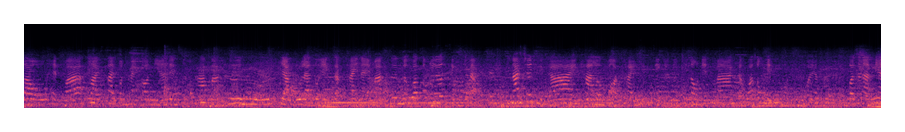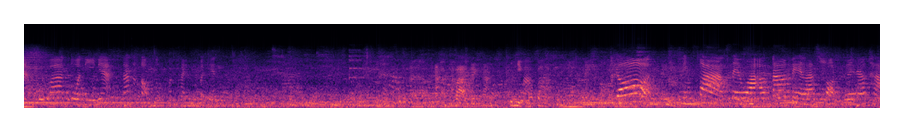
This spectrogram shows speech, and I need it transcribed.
เราเห็นว่าไลฟ์สไตล์คนไทยตอนนี้เน้นสุขภาพมากขึ้น อยากดูแลตัวเองจากภายในมากขึ้น แล้วก็ต้องเลือกสิ่งที่แบบน่าเชื่อถือได้ทานแล้วปลอดภัยจริงๆ อันนี้ที่เราเน้นมาก แต่ว่าต้องเห็นผลด้วยอะค่ะเพราะฉะนั้นเนี่ยคือว่าตัวนี้เนี่ยน่าจะตอบโจทย์คนไทยทุกประเทศ ฝากเลยค่ะผู้หญิงมาฝากก็หนิงฝากเซวาอัลต้าเมลาช็อตด้วยนะคะ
